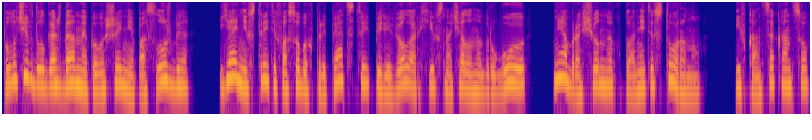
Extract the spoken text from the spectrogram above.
Получив долгожданное повышение по службе, я, не встретив особых препятствий, перевел архив сначала на другую, не обращенную к планете сторону, и в конце концов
